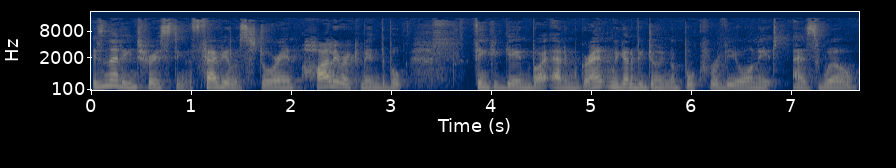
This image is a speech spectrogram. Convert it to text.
Isn't that interesting? A fabulous story, and highly recommend the book Think Again by Adam Grant. We're going to be doing a book review on it as well.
